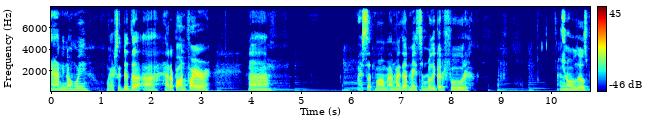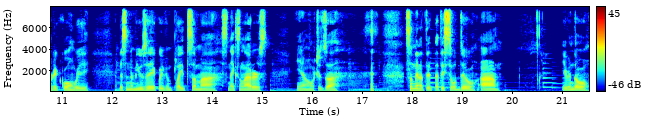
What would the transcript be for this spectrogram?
and you know, we we actually did that. Uh, had a bonfire. Um, my stepmom and my dad made some really good food you know, it was pretty cool. We listened to music. We even played some uh, snakes and ladders, you know, which is uh, something that they, that they still do. Um, even though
